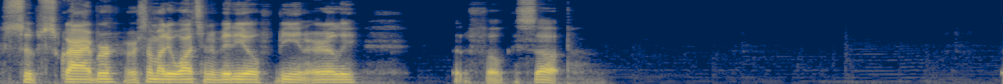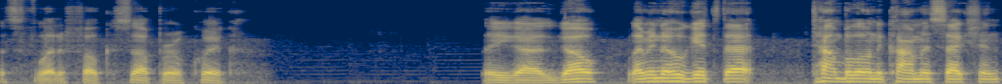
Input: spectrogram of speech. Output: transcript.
subscriber or somebody watching a video for being early. Let it focus up. Let's let it focus up real quick. There you guys go. Let me know who gets that down below in the comment section.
